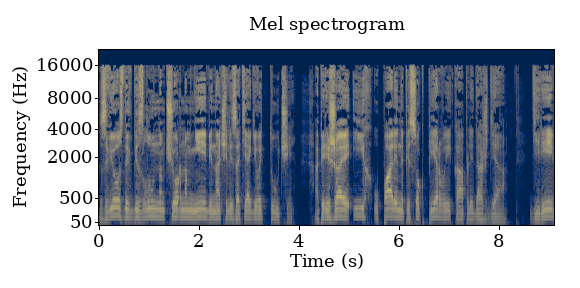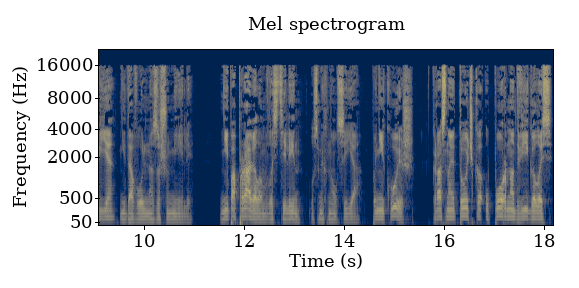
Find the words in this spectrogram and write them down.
Звезды в безлунном черном небе начали затягивать тучи. Опережая их, упали на песок первые капли дождя. Деревья недовольно зашумели. «Не по правилам, властелин», — усмехнулся я. «Паникуешь?» Красная точка упорно двигалась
